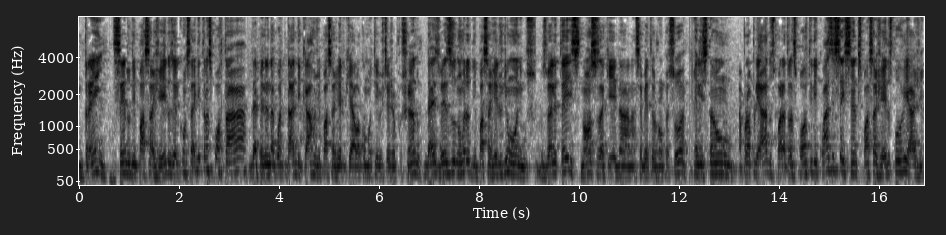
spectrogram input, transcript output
um, trem, sendo de passageiros, ele consegue transportar, dependendo da quantidade de carros de passageiro que a locomotiva esteja puxando, 10 vezes o número de passageiros de um ônibus. Os VLTs nossos aqui na, na CBT João Pessoa, eles estão apropriados para transporte de quase 600 passageiros por viagem.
